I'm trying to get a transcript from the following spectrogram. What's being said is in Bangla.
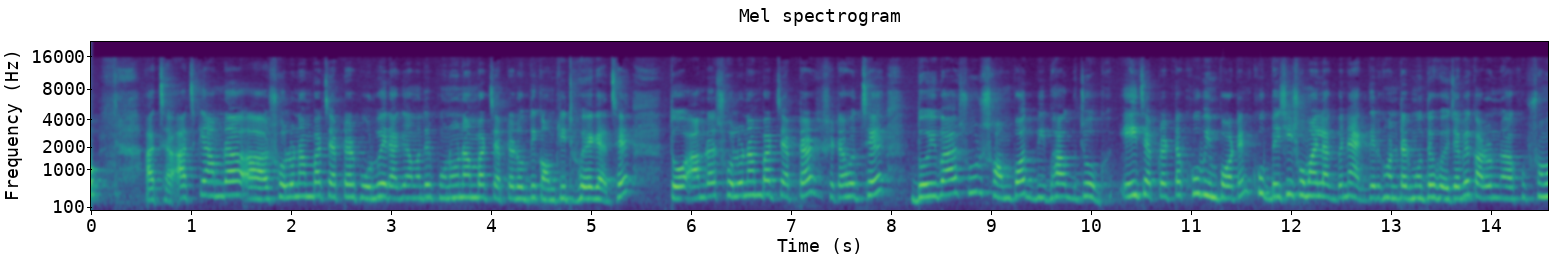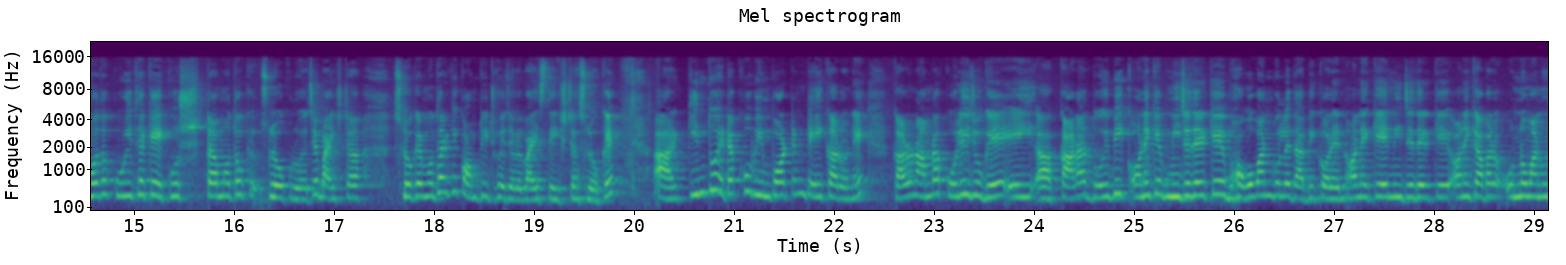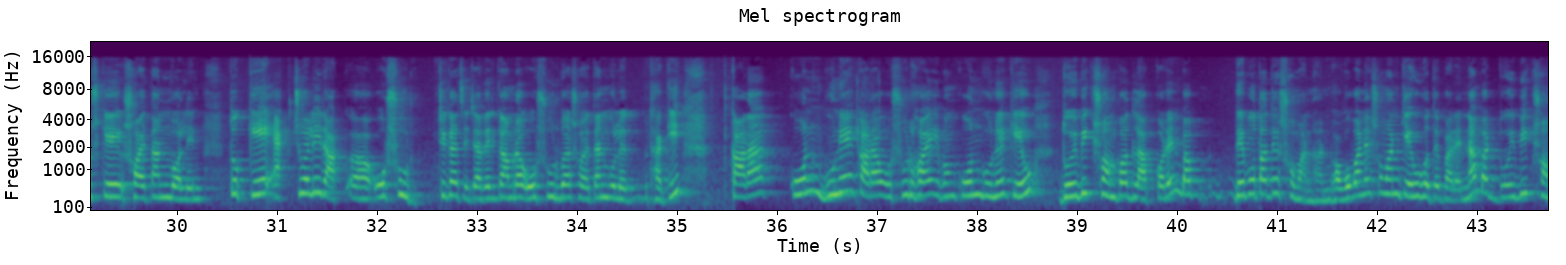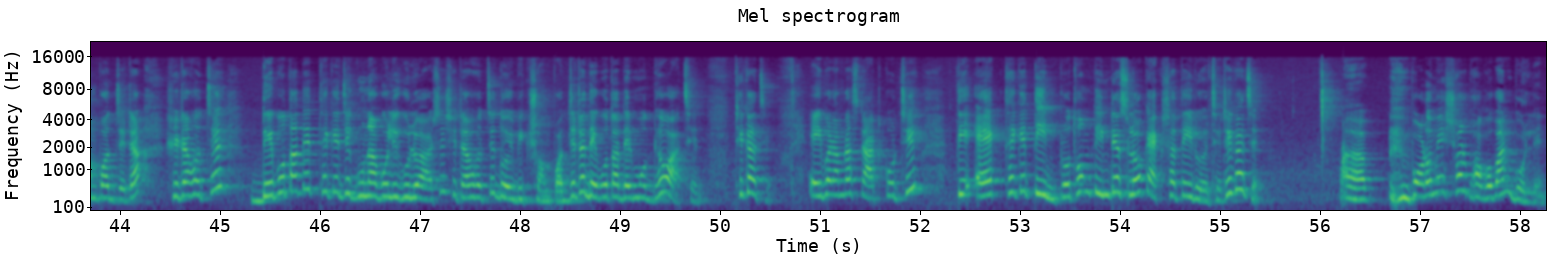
আচ্ছা আজকে আমরা ষোলো নাম্বার চ্যাপ্টার পড়ব। এর আগে আমাদের পনেরো নাম্বার চ্যাপ্টার অবধি কমপ্লিট হয়ে গেছে। তো আমরা ষোলো নাম্বার চ্যাপ্টার সেটা হচ্ছে দৈবাসুর সম্পদ বিভাগ যোগ। এই চ্যাপ্টারটা খুব ইম্পর্টেন্ট খুব বেশি সময় লাগবে না, এক দেড় ঘণ্টার মধ্যে হয়ে যাবে, কারণ খুব সম্ভবত কুড়ি থেকে একুশটা মতো শ্লোক রয়েছে, বাইশটা শ্লোকের মধ্যে আর কি কমপ্লিট হয়ে যাবে, বাইশ তেইশটা শ্লোকে। আর কিন্তু এটা খুব ইম্পর্টেন্ট এই কারণে, কারণ আমরা কলিযুগে এই কারা দৈবিক, অনেকে নিজেদেরকে ভগবান বলে দাবি করেন, অনেকে নিজেদেরকে, অনেকে আবার অন্য মানুষকে শয়তান বলেন। তো কে অ্যাকচুয়ালি অসুর, ঠিক আছে? যাদেরকে আমরা অসুর বা শয়তান বলে থাকি, কারা কোন গুণে কারা অসুর হয় এবং কোন গুণে কেউ দৈবিক সম্পদ লাভ করেন বা দেবতাদের সমান হন? ভগবানের সমান কেউ হতে পারেন না বাট দৈবিক সম্পদ যেটা, সেটা হচ্ছে দেবতাদের থেকে যে গুণাবলীগুলো আসে, সেটা হচ্ছে দৈবিক সম্পদ, যেটা দেবতাদের মধ্যেও আছেন। ঠিক আছে? এইবার আমরা স্টার্ট করছি। এক থেকে তিন, প্রথম তিনটে শ্লোক একসাথেই রয়েছে, ঠিক আছে? পরমেশ্বর ভগবান বললেন,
